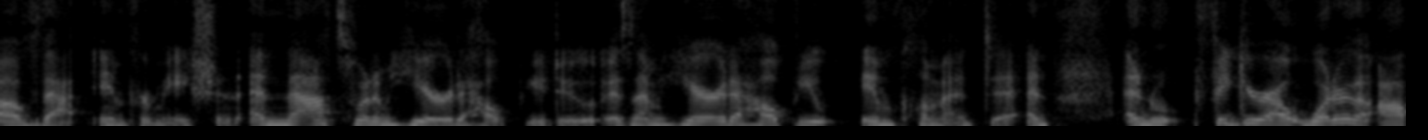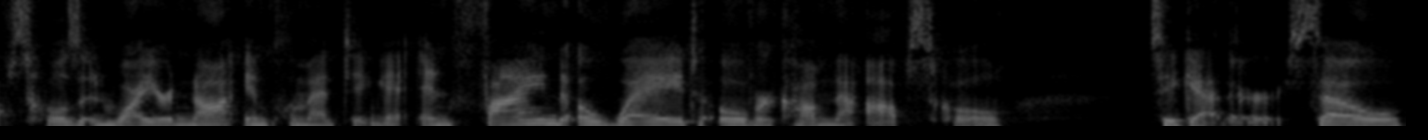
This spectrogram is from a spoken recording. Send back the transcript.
of that information. And that's what I'm here to help you do is I'm here to help you implement it and, and figure out what are the obstacles and why you're not implementing it and find a way to overcome that obstacle together. So,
